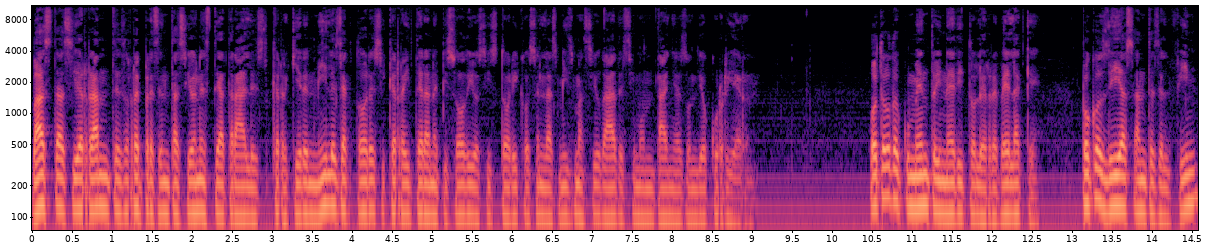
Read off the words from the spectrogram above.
vastas y errantes representaciones teatrales que requieren miles de actores y que reiteran episodios históricos en las mismas ciudades y montañas donde ocurrieron. Otro documento inédito le revela que, pocos días antes del fin,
